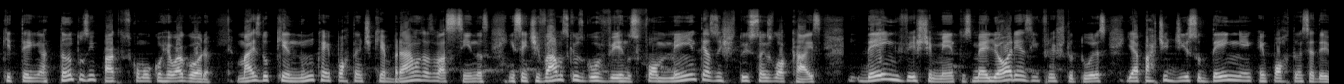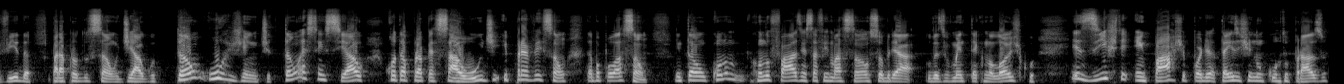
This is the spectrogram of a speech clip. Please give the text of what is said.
que tenha tantos impactos como ocorreu agora. Mais do que nunca é importante quebrarmos as vacinas, incentivarmos que os governos fomentem as instituições locais, deem investimentos, melhorem as infraestruturas e a partir disso deem a importância devida para a produção de algo tão urgente, tão essencial quanto a própria saúde e prevenção da população. Então, quando, quando fazem essa afirmação sobre a, o desenvolvimento tecnológico, existe em parte, pode até existir num curto prazo,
